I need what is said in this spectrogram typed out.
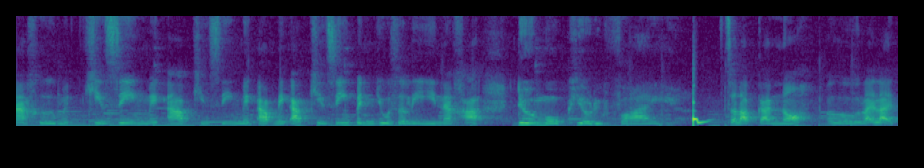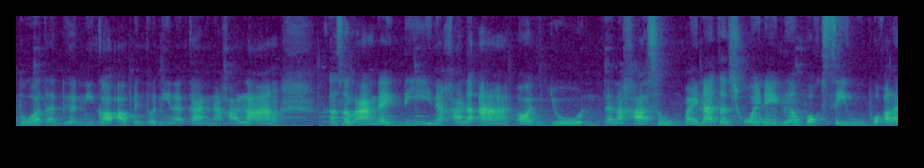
นะ คือ cleansing makeup cleansing makeup makeup cleansing เป็นยูซ l ลีนนะคะ dermo purify สลับกันเนาะ เออ หลาย ๆ ตัวแต่เดือนนี้ก็เอาเป็นตัวนี้ละกันนะคะ ล้าง รื่องสำอางได้ดีนะคะละอาดอ่อนโยน แต่ราคาสูงไปน่าจะช่วยในเรื่องพวกสิวพวกอะไร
